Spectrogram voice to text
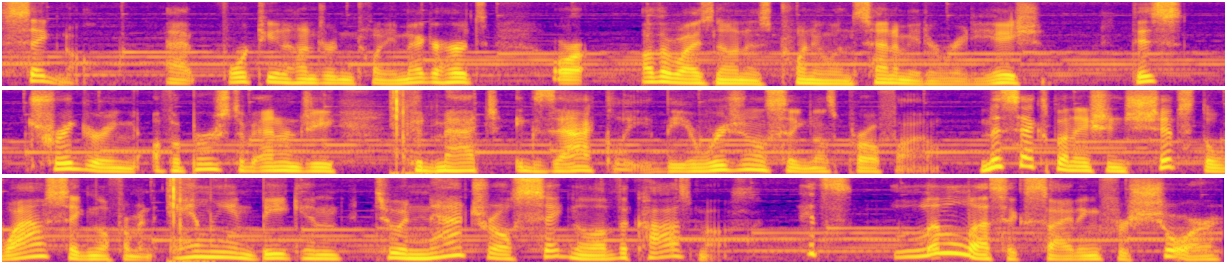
signal at 1420 megahertz, or otherwise known as 21 centimeter radiation. This triggering of a burst of energy could match exactly the original signal's profile. And this explanation shifts the WOW signal from an alien beacon to a natural signal of the cosmos. It's a little less exciting for sure,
